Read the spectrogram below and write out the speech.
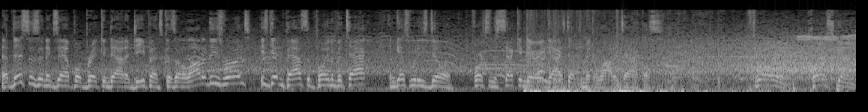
Now, this is an example of breaking down a defense because on a lot of these runs, he's getting past the point of attack, and guess what he's doing? Forcing the secondary guys to have to make a lot of tackles. Throwing. Prescott.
